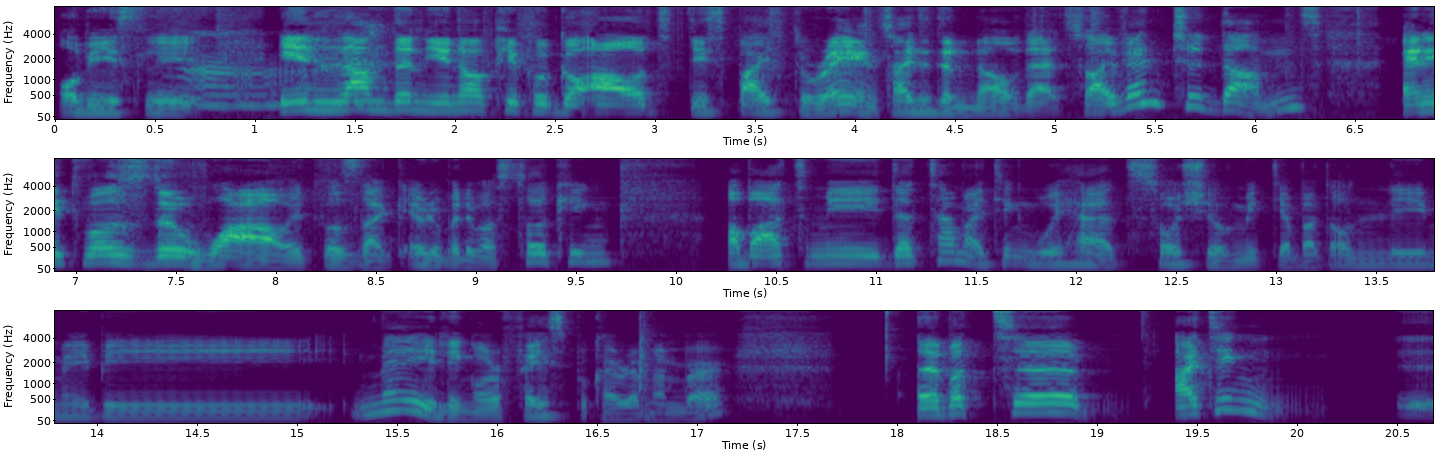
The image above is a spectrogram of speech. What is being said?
obviously, Aww. in London, you know, people go out despite the rain. So I didn't know that. So I went to dance, and it was the wow. It was like everybody was talking about me that time i think we had social media but only maybe mailing or facebook i remember. Uh, but uh, i think uh,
